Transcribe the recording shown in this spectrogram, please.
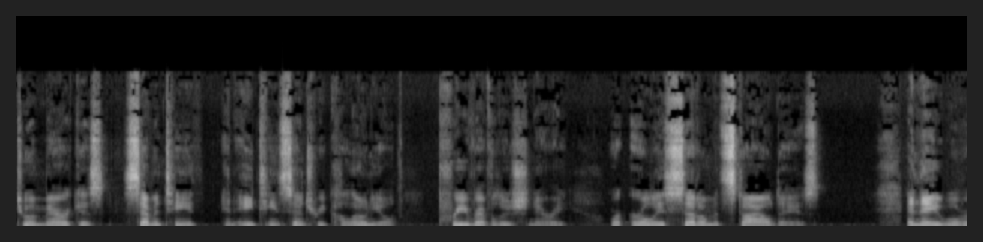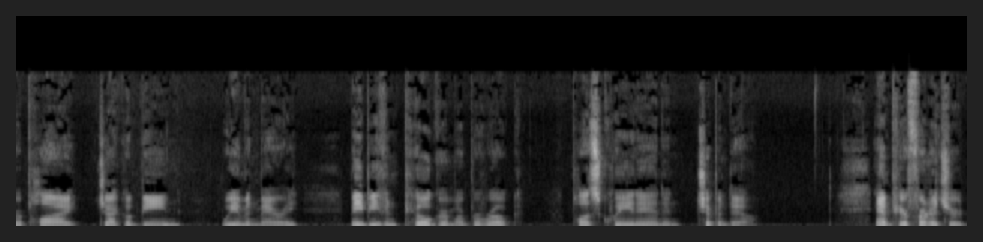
to America's 17th and 18th century colonial, pre revolutionary, or early settlement style days. And they will reply Jacobean, William and Mary, maybe even Pilgrim or Baroque, plus Queen Anne and Chippendale. Empire furniture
